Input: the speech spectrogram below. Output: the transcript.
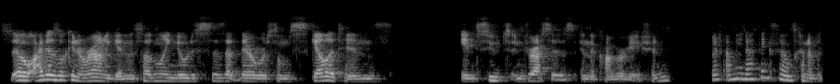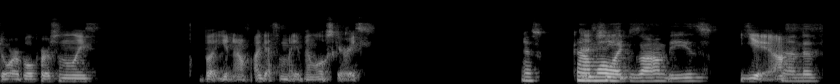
So Ida's looking around again and suddenly notices that there were some skeletons in suits and dresses in the congregation. Which, I mean, I think sounds kind of adorable personally. But, you know, I guess it might have been a little scary. Just kind of more like zombies, Yeah. kind of.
